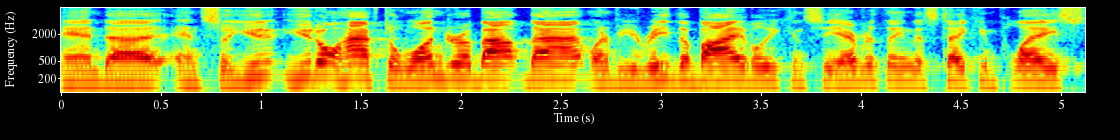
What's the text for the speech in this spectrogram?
And, uh, and so you, you don't have to wonder about that. Whenever you read the Bible, you can see everything that's taking place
